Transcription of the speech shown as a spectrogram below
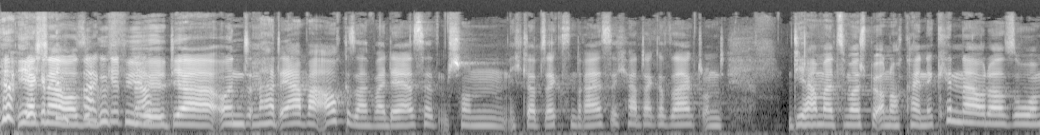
ja, genau, so gedacht. gefühlt, ja. Und dann hat er aber auch gesagt, weil der ist jetzt schon, ich glaube, 36 hat er gesagt. Und die haben halt zum Beispiel auch noch keine Kinder oder so.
